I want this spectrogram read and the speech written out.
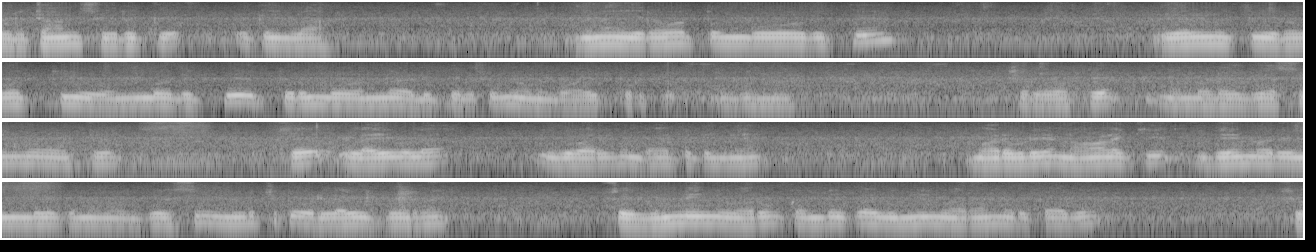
ஒரு சான்ஸ் இருக்குது ஓகேங்களா? ஏன்னா இருபத்தொம்போதுக்கு எழுநூற்றி இருபத்தி ஒன்பதுக்கு திரும்ப வந்து அடிக்கிறதுக்கு நமக்கு வாய்ப்பு இருக்குது ஓகேங்களா? சரி ஓகே. நம்மளுடைய கெஸ்ஸிங்கும் ஓகே ஸோ லைவில் இது வரைக்கும் பார்த்துட்டீங்க. மறுபடியும் நாளைக்கு இதே மாதிரி உங்களுக்கு நான் கெஸ்ஸிங் முடிச்சுட்டு ஒரு லைவ் போடுறேன். ஸோ வின்னிங் வரும். கண்டிப்பாக வின்னிங் வராமல் இருக்காது. ஸோ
